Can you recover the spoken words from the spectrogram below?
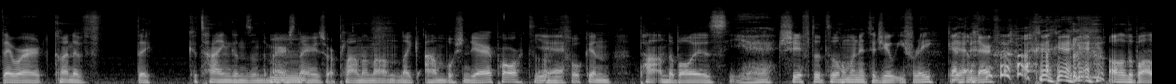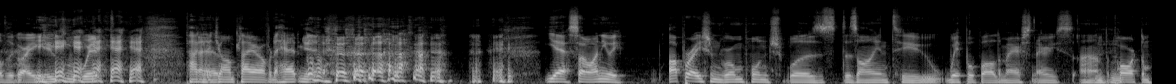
they were kind of the Katangans and the mercenaries were planning on like ambushing the airport Mm. Yeah. and fucking patting the boys. Yeah. Shifted to them. Coming into duty free. Get Yeah. them there. all the balls of grey using whip. Packing Uh, a John Player over the head. Yeah. yeah, so anyway, Operation Rum Punch was designed to whip up all the mercenaries and mm-hmm. deport them.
